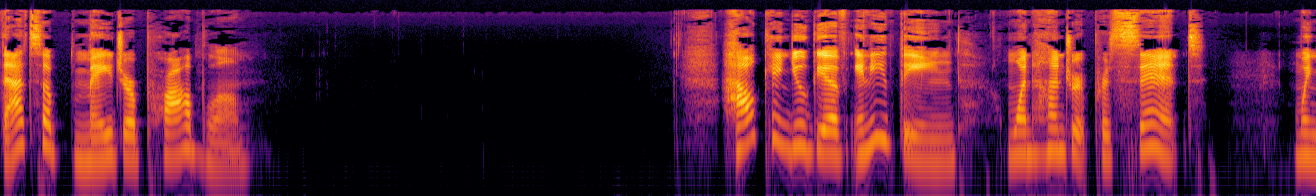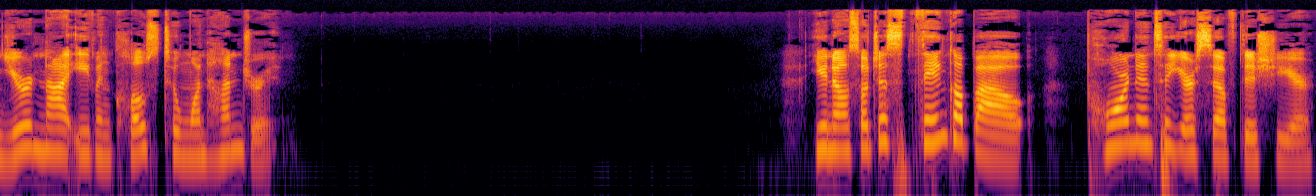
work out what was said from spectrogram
That's a major problem. How can you give anything 100% when you're not even close to 100? You know, so just think about pouring into yourself this year,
